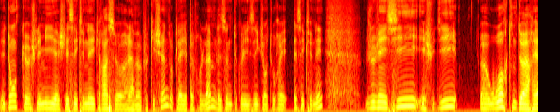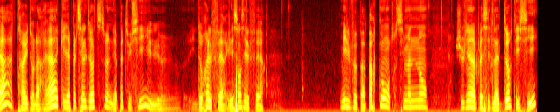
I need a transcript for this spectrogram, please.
Et donc, je l'ai mis, je l'ai sélectionné grâce à la map location. Donc là, il n'y a pas de problème. La zone du colisée que j'ai entourée est sélectionnée. Je viens ici et je lui dis work in the area, travaille dans l'area, qu'il n'y a pas de ciel de redstone, il n'y a pas de souci, il devrait le faire, il est censé le faire. Mais il veut pas. Par contre, si maintenant je viens à placer de la dirt ici,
